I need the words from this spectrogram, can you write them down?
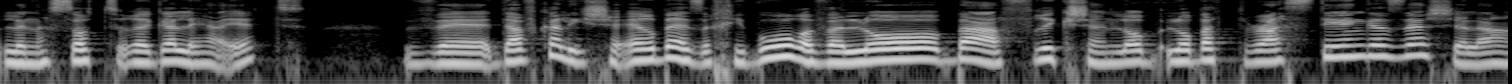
לנסות רגע להאט, ודווקא להישאר באיזה חיבור, אבל לא ב friction, לא, לא ב thrusting הזה של אה,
